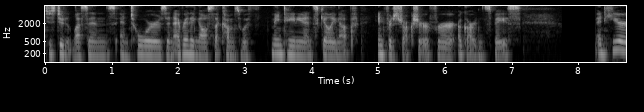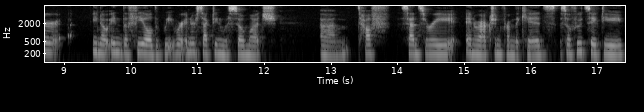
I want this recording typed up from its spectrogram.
to student lessons and tours and everything else that comes with maintaining and scaling up infrastructure for a garden space. And here, you know, in the field, we were intersecting with so much um, tough sensory interaction from the kids. So food safety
